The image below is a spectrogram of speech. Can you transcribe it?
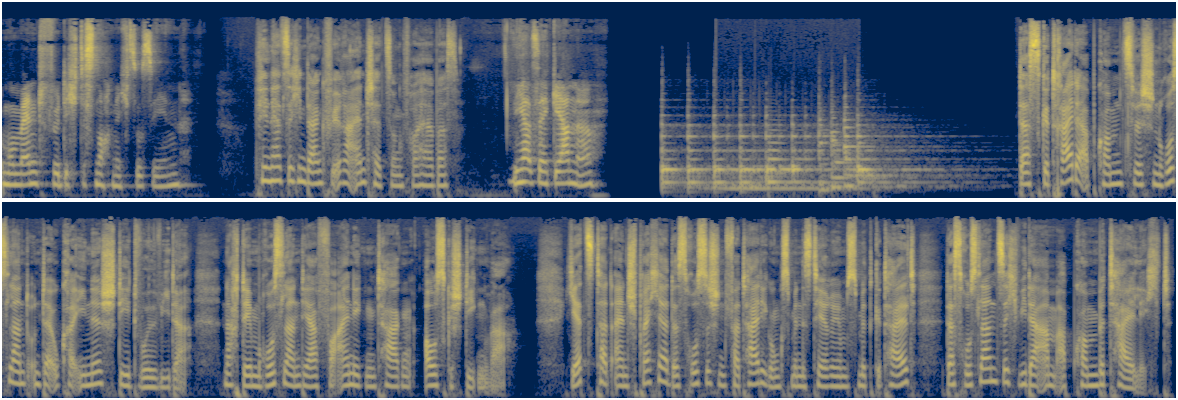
Im Moment würde ich das noch nicht so sehen. Vielen herzlichen Dank für Ihre Einschätzung, Frau Herbers. Ja, sehr gerne. Das Getreideabkommen zwischen Russland und der Ukraine steht wohl wieder, nachdem Russland ja vor einigen Tagen ausgestiegen war. Jetzt hat ein Sprecher des russischen Verteidigungsministeriums mitgeteilt, dass Russland sich wieder am Abkommen beteiligt.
